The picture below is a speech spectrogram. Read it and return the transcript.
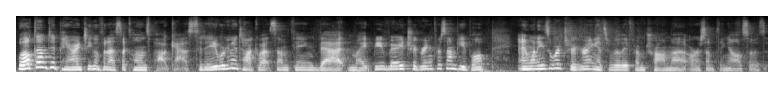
Welcome to Parenting with Vanessa Clones podcast. Today we're going to talk about something that might be very triggering for some people. And when I use the word triggering, it's really from trauma or something else. So it's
